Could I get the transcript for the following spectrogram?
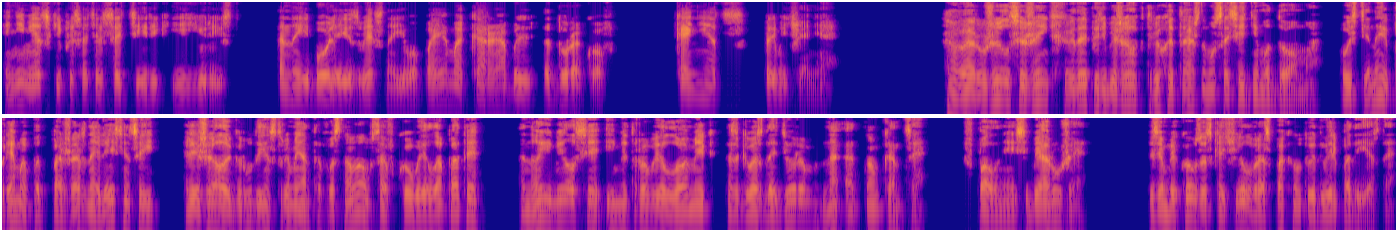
Немецкий писатель-сатирик и юрист. Наиболее известная его поэма «Корабль дураков». Конец примечания. Вооружился Женька, когда перебежал к трехэтажному соседнему дому. У стены, прямо под пожарной лестницей, лежала груда инструментов, в основном совковые лопаты, но имелся и метровый ломик с гвоздодером на одном конце. Вполне себе оружие. Земляков заскочил в распахнутую дверь подъезда.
